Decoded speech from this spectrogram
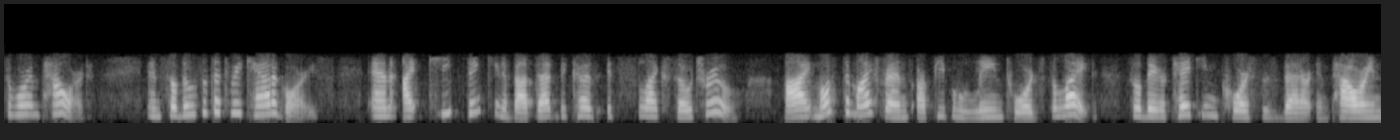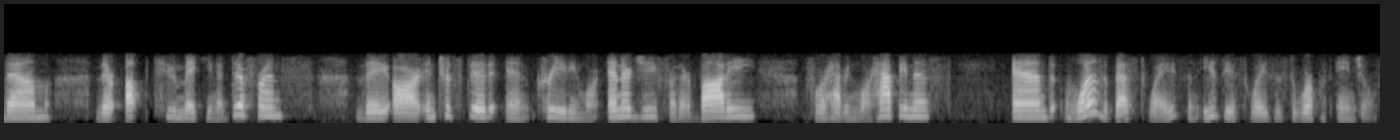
So we're empowered. And so those are the three categories. And I keep thinking about that because it's like so true. I most of my friends are people who lean towards the light. So they're taking courses that are empowering them. They're up to making a difference. They are interested in creating more energy for their body, for having more happiness. And one of the best ways and easiest ways is to work with angels.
